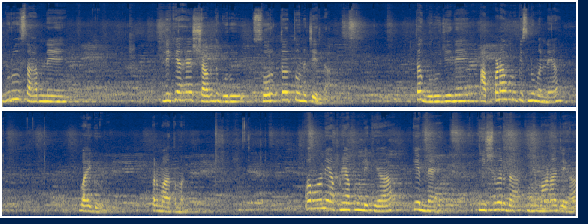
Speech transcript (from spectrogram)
ਗੁਰੂ ਸਾਹਿਬ ਨੇ ਲਿਖਿਆ ਹੈ, ਸ਼ਬਦ ਗੁਰੂ ਸੁਰਤ ਧੁਨ ਚੇਲਾ। ਤਾਂ ਗੁਰੂ ਜੀ ਨੇ ਆਪਣਾ ਗੁਰੂ ਕਿਸ ਨੂੰ ਮੰਨਿਆ? ਵਾਹਿਗੁਰੂ, ਪਰਮਾਤਮਾ। ਔਰ ਉਹਨਾਂ ਨੇ ਆਪਣੇ ਆਪ ਨੂੰ ਲਿਖਿਆ ਕਿ ਮੈਂ ਈਸ਼ਵਰ ਦਾ ਨਿਮਾਣਾ ਜਿਹਾ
